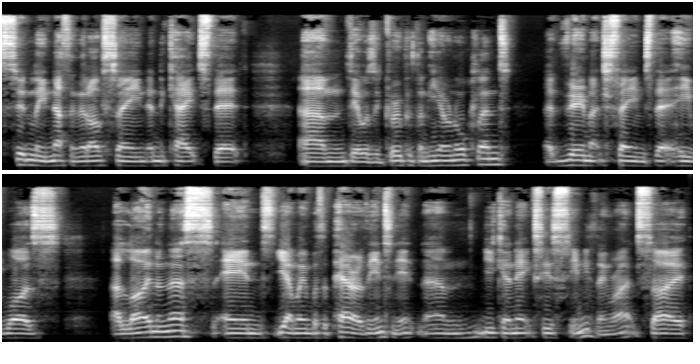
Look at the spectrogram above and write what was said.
certainly nothing that I've seen indicates that um, there was a group of them here in Auckland. It very much seems that he was alone in this. And yeah, I mean, with the power of the internet, um, you can access anything, right? So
